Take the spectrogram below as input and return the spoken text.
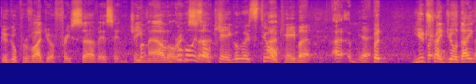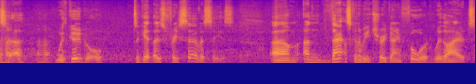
Google provide you a free service in Gmail but or Google in is okay. Google is still uh, okay, but uh, yeah. but you but trade your data uh -huh, -huh. with Google to get those free services. Um, and that's going to be true going forward with IoT.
